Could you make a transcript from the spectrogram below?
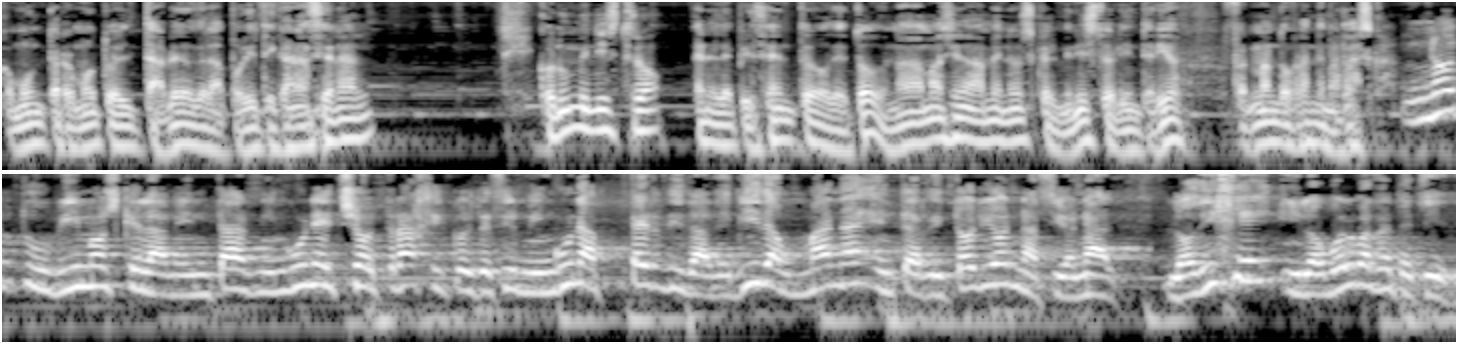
como un terremoto el tablero de la política nacional con un ministro en el epicentro de todo, nada más y nada menos que el ministro del Interior, Fernando Grande Marlasca. No tuvimos que lamentar ningún hecho trágico, es decir, ninguna pérdida de vida humana en territorio nacional. Lo dije y lo vuelvo a repetir.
